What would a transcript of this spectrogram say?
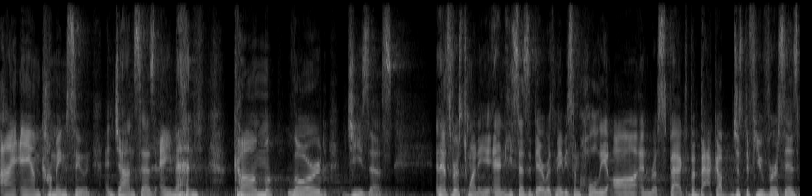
I am coming soon. And John says, Amen. Come, Lord Jesus. And that's verse 20. And he says it there with maybe some holy awe and respect. But back up just a few verses.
